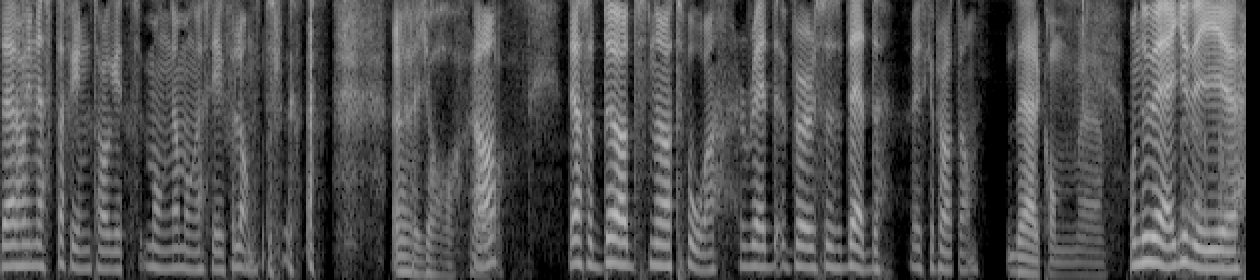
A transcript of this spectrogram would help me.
Där har ju nästa film tagit många, många steg för långt. Eh, ja, Ja. ja. Det är alltså Död snö 2, Red vs Dead, vi ska prata om. Där kom... Eh, Och nu är ju vi... alltså,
